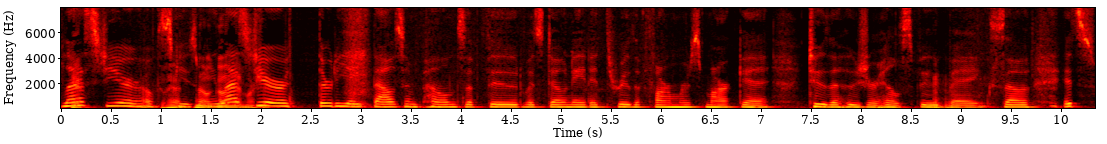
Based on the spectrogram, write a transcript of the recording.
Last yeah. year, oh, excuse no, me. Last ahead, year, 38,000 pounds of food was donated through the farmers market to the Hoosier Hills Food mm-hmm. Bank. So it's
